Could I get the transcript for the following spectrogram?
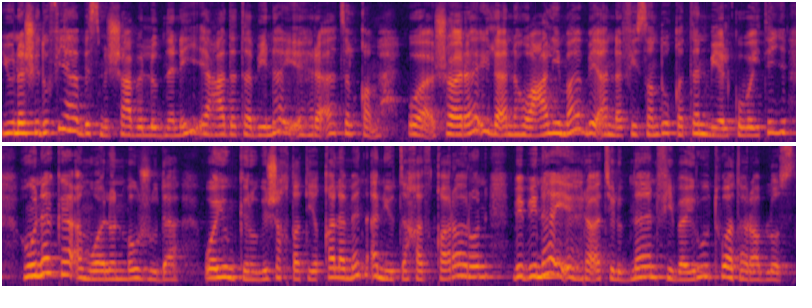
يناشد فيها باسم الشعب اللبناني إعادة بناء إهراءات القمح. وأشار إلى أنه علم بأن في صندوق التنمية الكويتي هناك أموال موجودة ويمكن بشخطة قلم أن يتخذ قرار ببناء إهراءات لبنان في بيروت وطرابلس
